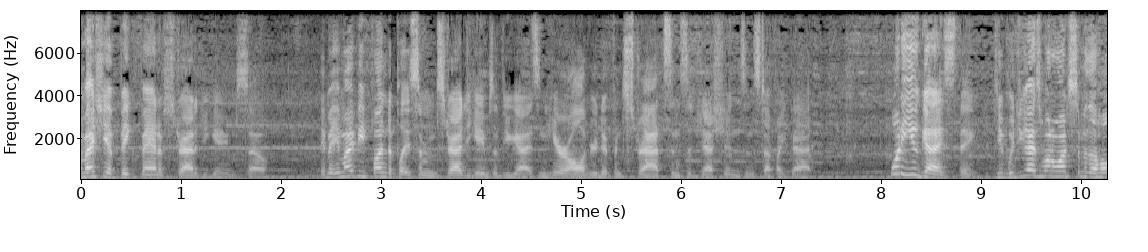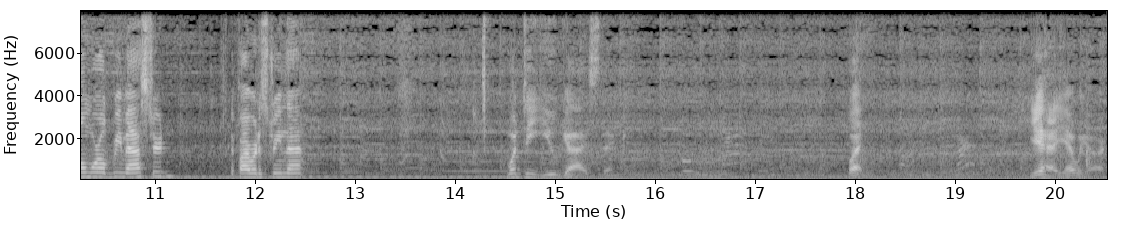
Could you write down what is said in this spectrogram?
I'm actually a big fan of strategy games, so it, it might be fun to play some strategy games with you guys and hear all of your different strats and suggestions and stuff like that. What do you guys think? Do, would you guys want to watch some of the Homeworld remastered? If I were to stream that? What do you guys think? What? Yeah, yeah, we are.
